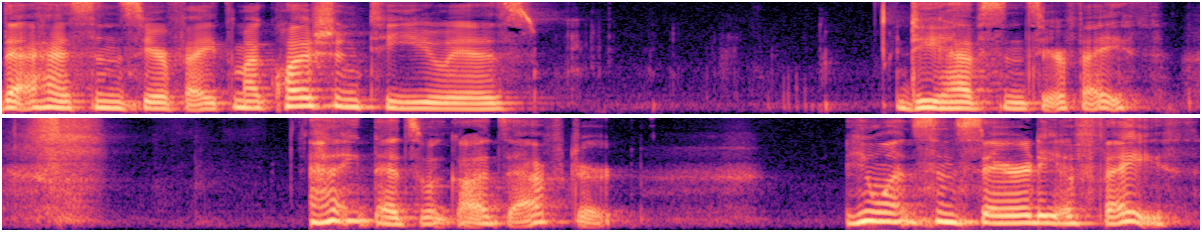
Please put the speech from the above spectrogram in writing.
that has sincere faith. My question to you is Do you have sincere faith? I think that's what God's after. He wants sincerity of faith.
